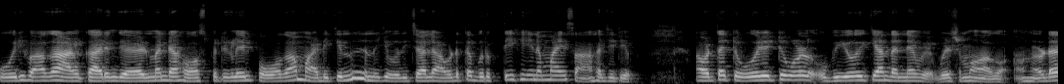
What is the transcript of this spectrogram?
ഭൂരിഭാഗം ആൾക്കാരും ഗവൺമെന്റ് ഹോസ്പിറ്റലുകളിൽ പോകാൻ മടിക്കുന്നത് എന്ന് ചോദിച്ചാൽ അവിടുത്തെ വൃത്തിഹീനമായ സാഹചര്യം. അവിടുത്തെ ടോയ്ലറ്റുകൾ ഉപയോഗിക്കാൻ തന്നെ വിഷമമാകും. അവിടെ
